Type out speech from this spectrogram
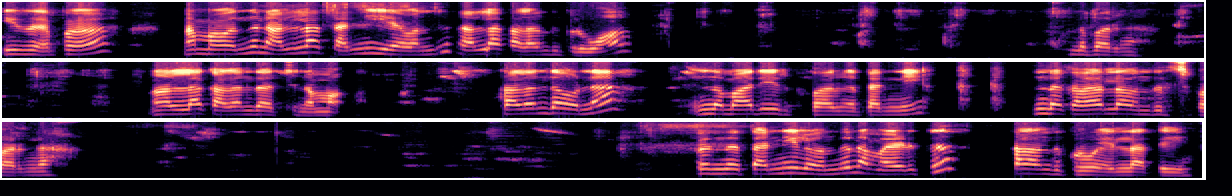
இது இப்ப நம்ம வந்து நல்லா தண்ணிய வந்து நல்லா கலந்துக்கிடுவோம் இந்த பாருங்க. நல்லா கலந்தாச்சு நம்ம. கலந்த உடனே இந்த மாதிரி இருக்கு பாருங்க தண்ணி. இந்த கலர்ல வந்துருச்சு பாருங்க. இந்த தண்ணியில வந்து நம்ம எடுத்து கலந்துக்கிடுவோம் எல்லாத்தையும்.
